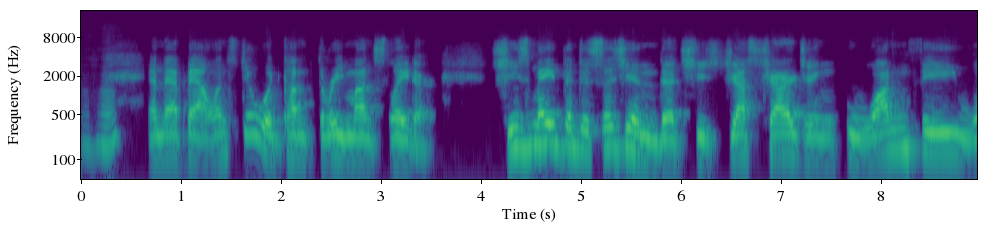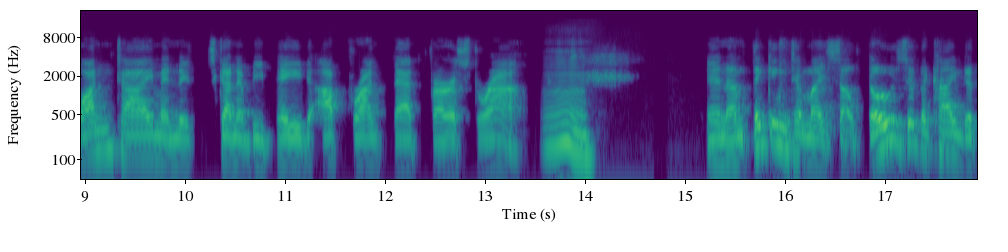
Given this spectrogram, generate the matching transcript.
Mm-hmm. And that balance due would come three months later. She's made the decision that she's just charging one fee one time and it's going to be paid upfront that first round. Mm. And I'm thinking to myself, those are the kind of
